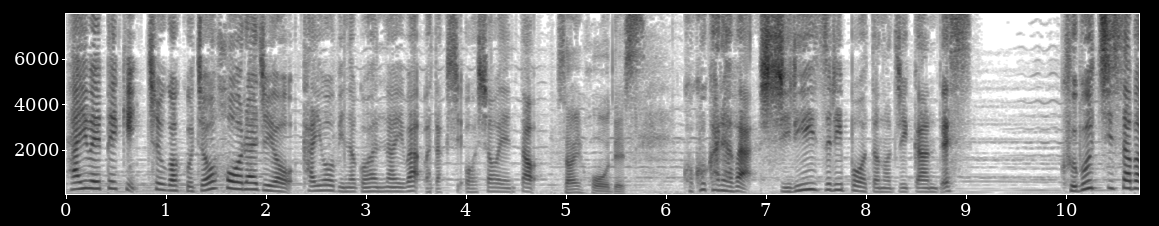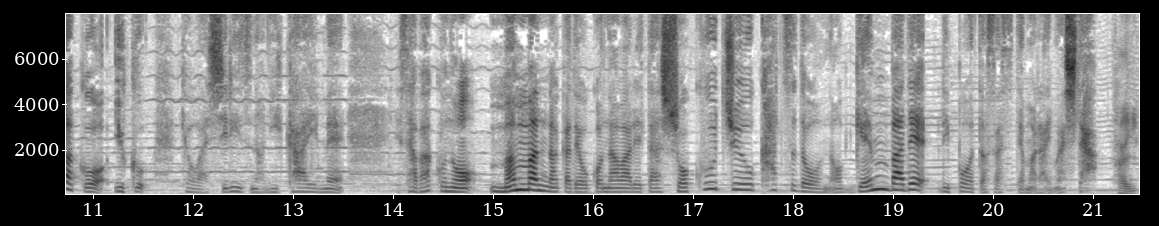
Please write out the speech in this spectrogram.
ハイウェイ北京中国情報ラジオ火曜日のご案内は私大正円と。西宝です。ここからはシリーズリポートの時間です。くぶち砂漠を行く。今日はシリーズの2回目砂漠の真ん真ん中で行われた食虫活動の現場でリポートさせてもらいました。はい。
